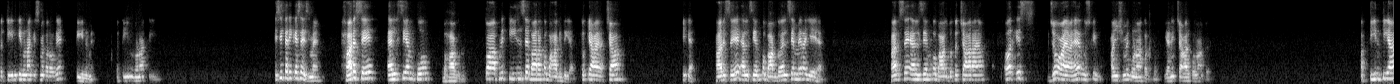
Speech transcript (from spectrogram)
तो तीन की गुणा किसमें करोगे? तीन में। तो तीन गुणा तीन। इसी तरीके से इसमें हर से एलसीएम को भाग दो। तो आपने तीन से बारह को भाग दिया। तो क्या आया चार। ठीक है? हर से एलसीएम को भाग दो। एलसीएम मेरा ये है। हर से एलसीएम को भाग दो तो चार आया। और इस जो आया है, उसके अंश में गुणा कर दो। यानी चार गुणा दो। अब तीन तिया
